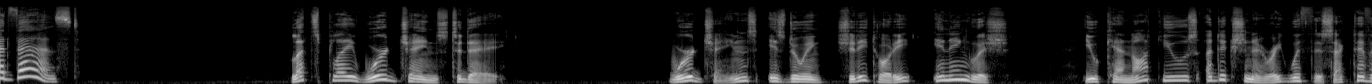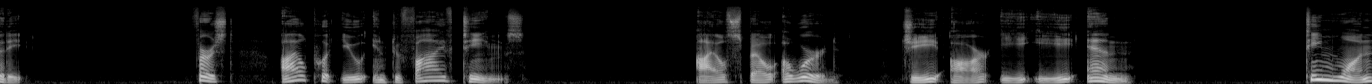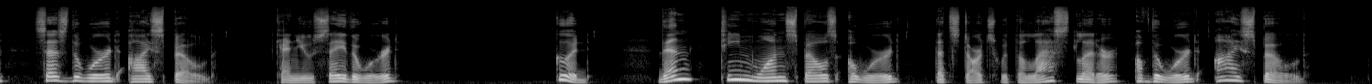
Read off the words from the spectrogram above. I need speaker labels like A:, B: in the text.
A: advanced.
B: Let's play word chains today. Word chains is doing shiritori in English. You cannot use a dictionary with this activity. First, I'll put you into five teams. I'll spell a word G R E E N. Team 1 says the word I spelled. Can you say the word? Good. Then Team 1 spells a word that starts with the last letter of the word I spelled.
